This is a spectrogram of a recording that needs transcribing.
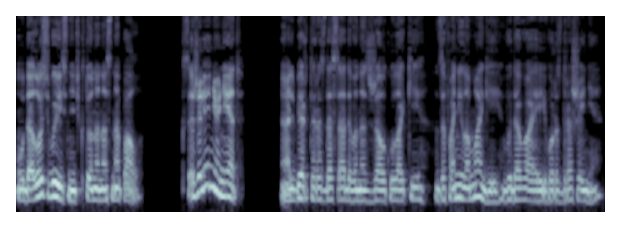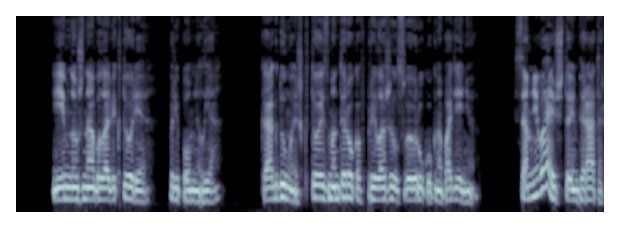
Удалось выяснить, кто на нас напал. К сожалению, нет. Альберто раздосадованно сжал кулаки, зафонила магией, выдавая его раздражение. Им нужна была Виктория, припомнил я. Как думаешь, кто из Монтероков приложил свою руку к нападению? Сомневаюсь, что император.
